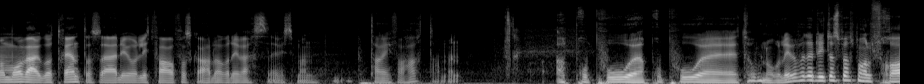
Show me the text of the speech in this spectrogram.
man må være godt trent, og så er det jo litt fare for skader og diverse hvis man tar i for hardt, da. Men Apropos, apropos eh, Tom Nordli. Vi har fått et lite spørsmål fra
